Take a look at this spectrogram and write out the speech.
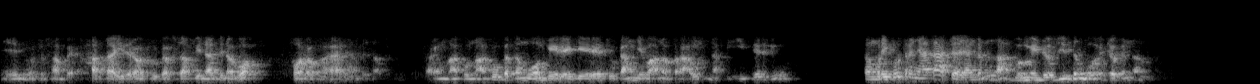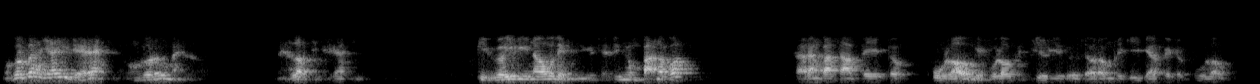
ya itu terus sampai hatta idra buka sapi nanti nopo horor sampai satu sekarang melaku melaku ketemu orang gere-gere tukang nyewa perahu nabi hidir itu Temuriku ternyata ada yang kenal, Bu Medo itu Bu Medo kenal. Monggo bahaya derek, monggo lu melo. Melok digrati. Digoiri naulin, jadi numpak nopo. Sekarang pas sampai itu pulau, di pulau kecil gitu, orang pergi gak ke pulau.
